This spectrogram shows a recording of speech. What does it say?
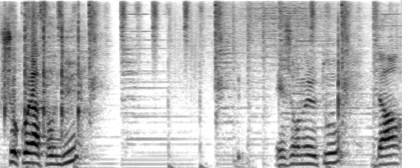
chocolat fondu. Et je remets le tout dans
